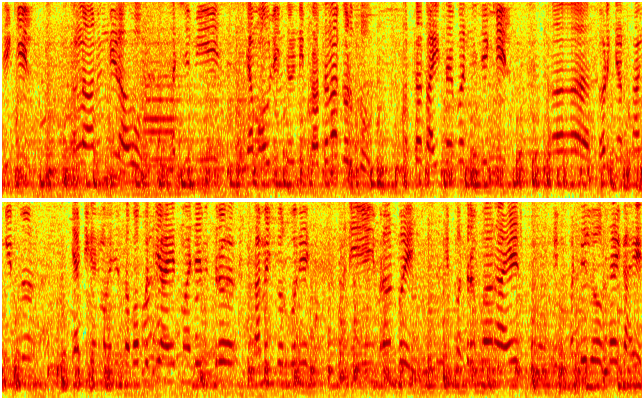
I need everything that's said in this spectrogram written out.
देखील चांगला आनंदी राहो अशी मी या माऊली चरणी प्रार्थना करतो. आत्ताच आईसाहेबांनी देखील थोडक्यात सांगितलं. या ठिकाणी माझे सभापती आहेत माझे मित्र रामेश्वर गोरे आणि इम्रान भाई. हे पत्रकार आहेत हे हॉटेल व्यावसायिक आहेत.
